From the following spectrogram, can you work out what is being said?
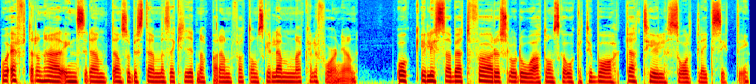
Och efter den här incidenten så bestämmer sig kidnapparen för att de ska lämna Kalifornien. Och Elisabeth föreslår då att de ska åka tillbaka till Salt Lake City.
